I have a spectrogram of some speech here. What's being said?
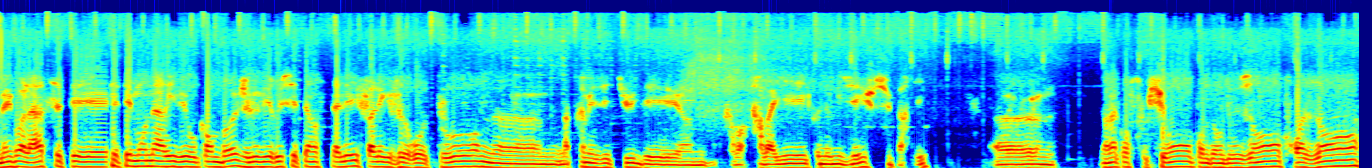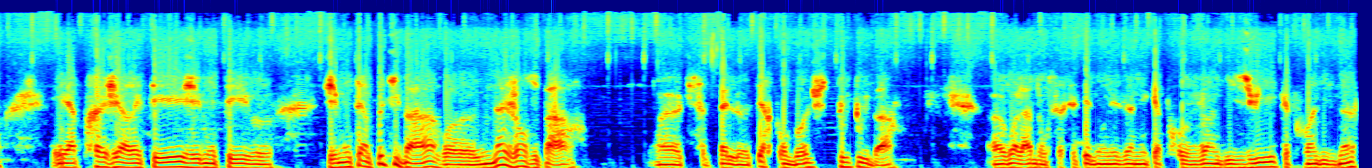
mais voilà, c'était c'était mon arrivée au Cambodge. Le virus était installé. Il fallait que je retourne. Euh, après mes études et euh, avoir travaillé, économisé, je suis parti. Euh, dans la construction pendant deux ans, trois ans. Et après, j'ai arrêté. J'ai monté, euh, j'ai monté un petit bar, une agence bar qui s'appelle Terre Cambodge, Toutouy Bar. Euh, voilà, donc ça c'était dans les années 98, 99.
